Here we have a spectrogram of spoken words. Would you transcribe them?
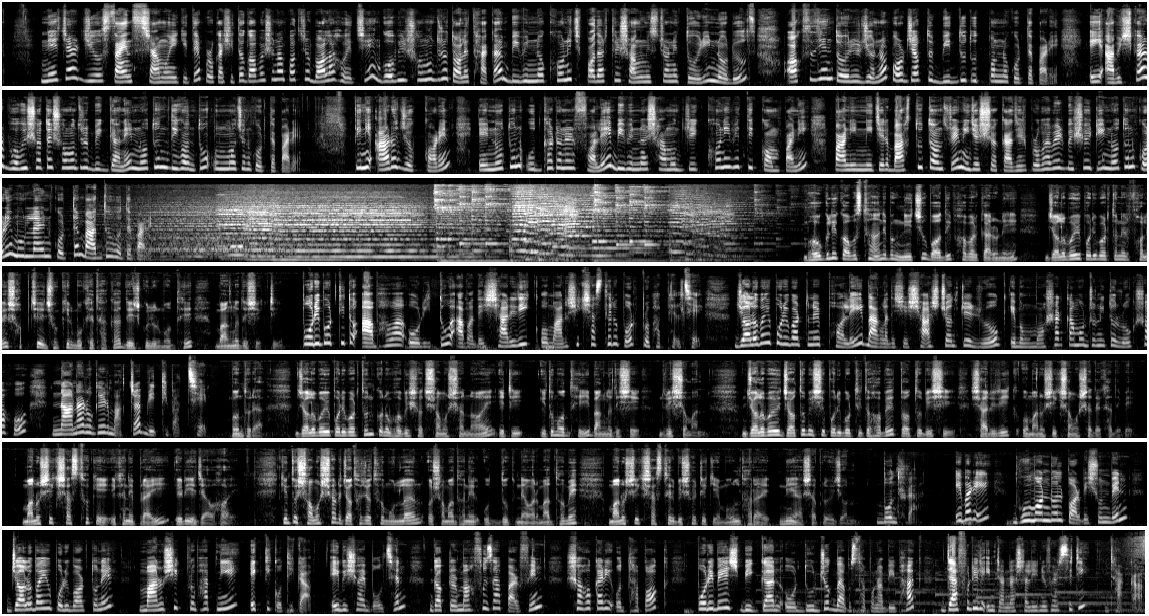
নেচার জিও সায়েন্স সাময়িকীতে প্রকাশিত গবেষণাপত্রে বলা হয়েছে, গভীর সমুদ্র তলে থাকা বিভিন্ন খনিজ পদার্থের সংমিশ্রণে তৈরি নুডলস অক্সিজেন তৈরির জন্য পর্যাপ্ত বিদ্যুৎ উৎপন্ন করতে পারে। এই আবিষ্কার ভবিষ্যতে সমুদ্র বিজ্ঞানে নতুন দিগন্ত উন্মোচন করতে পারে। তিনি আরও যোগ করেন, এ নতুন উদ্ঘাটনের ফলে বিভিন্ন সামুদ্রিক খনিভিত্তিক কোম্পানি পানির নিচের বাস্তুতন্ত্রে নিজস্ব কাজের প্রভাবের বিষয়টি নতুন করে মূল্যায়ন করতে বাধ্য হতে পারে। ভৌগোলিক অবস্থান এবং নিচু বদ্বীপ হওয়ার কারণে জলবায়ু পরিবর্তনের ফলে সবচেয়ে ঝুঁকির মুখে থাকা দেশগুলোর মধ্যে বাংলাদেশ একটি। পরিবর্তিত আবহাওয়া ও ঋতু আমাদের শারীরিক ও মানসিক স্বাস্থ্যের উপর প্রভাব ফেলছে। জলবায়ু পরিবর্তনের ফলে বাংলাদেশের শ্বাসযন্ত্রের রোগ এবং মশার কামড়জনিত রোগসহ নানা রোগের মাত্রা বৃদ্ধি পাচ্ছে। বন্ধুরা, জলবায়ু পরিবর্তন কোনো ভবিষ্যৎ সমস্যা নয়, এটি ইতোমধ্যেই বাংলাদেশে দৃশ্যমান। জলবায়ু যত বেশি পরিবর্তিত হবে, তত বেশি শারীরিক ও মানসিক সমস্যা দেখা দেবে। মানসিক স্বাস্থ্যকে এখানে প্রায়ই এড়িয়ে যাওয়া হয়। কিন্তু সমস্যার যথাযথ মূল্যায়ন ও সমাধানের উদ্যোগ নেওয়ার মাধ্যমে মানসিক স্বাস্থ্যের বিষয়টিকে মূলধারায় নিয়ে আসা প্রয়োজন। বন্ধুরা, এবারে ভূমণ্ডল পর্বে শুনবেন জলবায়ু পরিবর্তনের মানসিক প্রভাব নিয়ে একটি কথিকা। এই বিষয়ে বলছেন ড মাহফুজা পারভিন সহকারী অধ্যাপক, পরিবেশ বিজ্ঞান ও দুর্যোগ ব্যবস্থাপনা বিভাগ, ড্যাফোডিল ইন্টারন্যাশনাল ইউনিভার্সিটি, ঢাকা।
